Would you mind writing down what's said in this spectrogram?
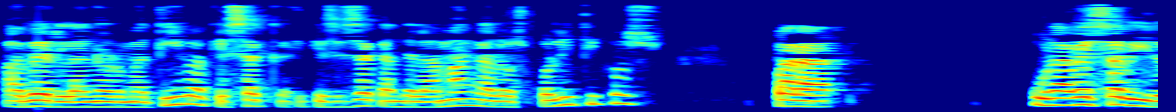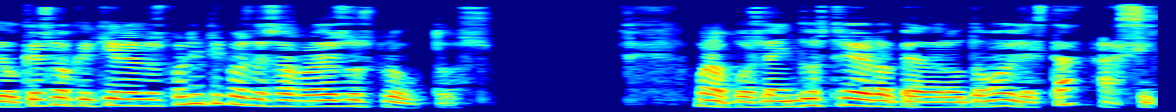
a ver la normativa que, que se sacan de la manga los políticos para, una vez sabido qué es lo que quieren los políticos, desarrollar sus productos. Bueno, pues la industria europea del automóvil está así.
